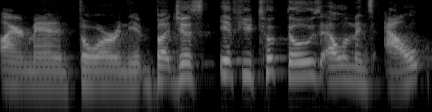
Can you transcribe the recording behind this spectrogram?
Iron Man and Thor, and the but just if you took those elements out.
